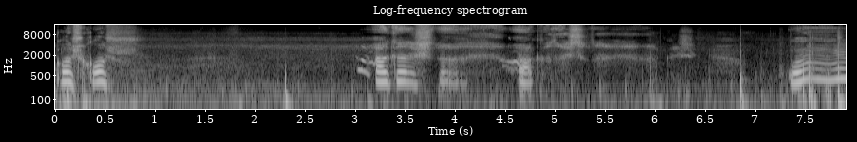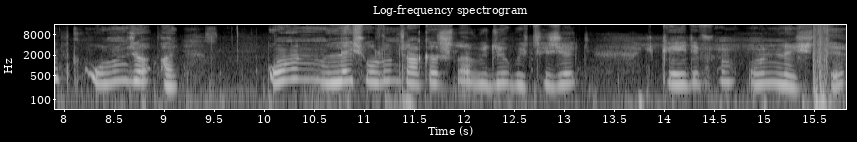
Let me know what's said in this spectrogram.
Koş koş. Arkadaşlar, arkadaşlar, arkadaşlar. 10 olunca ay 10 leş olunca arkadaşlar video bitecek. Çünkü hedefim 10 leşti.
